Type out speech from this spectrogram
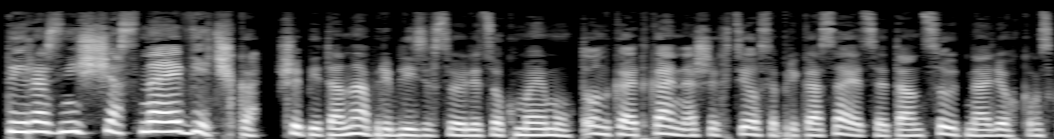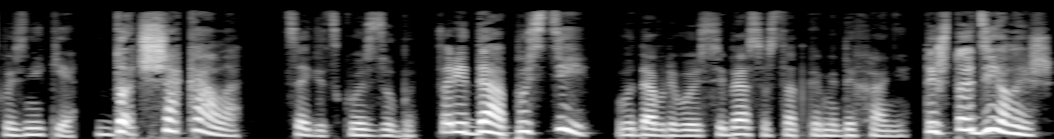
ты, разнесчастная овечка!» — шипит она, приблизив свое лицо к моему. Тонкая ткань наших тел соприкасается и танцует на легком сквозняке. «Дочь шакала!» — цедит сквозь зубы. «Фарида, пусти!» Выдавливаю из себя с остатками дыхания. «Ты что делаешь?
